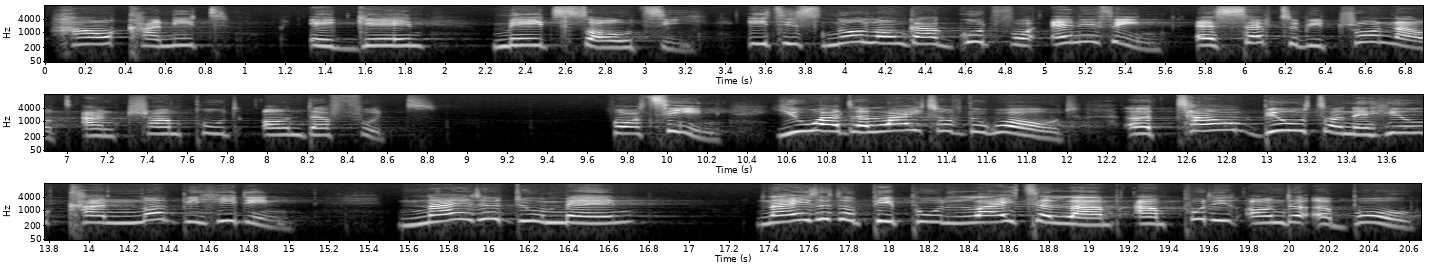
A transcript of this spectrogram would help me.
how can it again made salty? It is no longer good for anything except to be thrown out and trampled underfoot. 14. You are the light of the world. A town built on a hill cannot be hidden. Neither do men, neither do people light a lamp and put it under a bowl.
